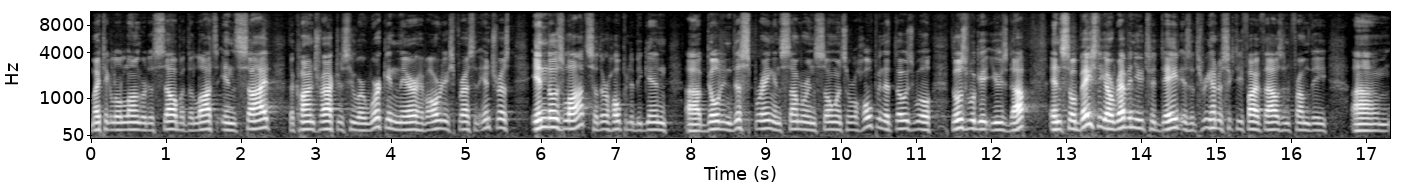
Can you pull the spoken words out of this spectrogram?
might take a little longer to sell, but the lots inside, the contractors who are working there have already expressed an interest in those lots, so they're hoping to begin uh, building this spring and summer and so on. So we're hoping that those will, those will get used up. And so basically, our revenue to date is at 365,000 from the um,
